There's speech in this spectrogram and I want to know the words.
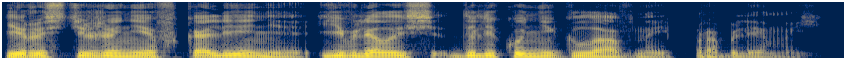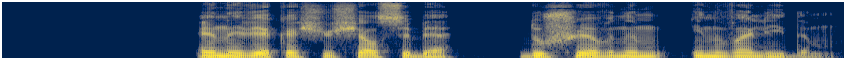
и растяжение в колене являлось далеко не главной проблемой. Эннвек ощущал себя душевным инвалидом.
